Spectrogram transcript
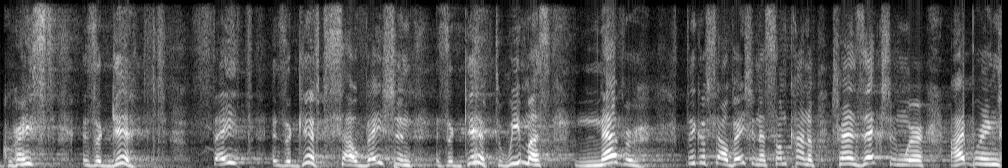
Grace is a gift. Faith is a gift. Salvation is a gift. We must never think of salvation as some kind of transaction where I bring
